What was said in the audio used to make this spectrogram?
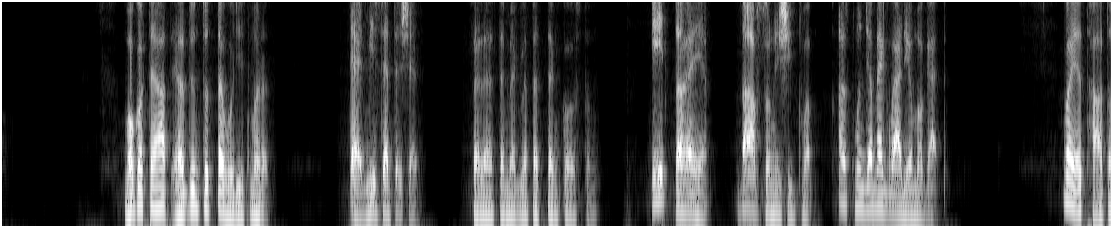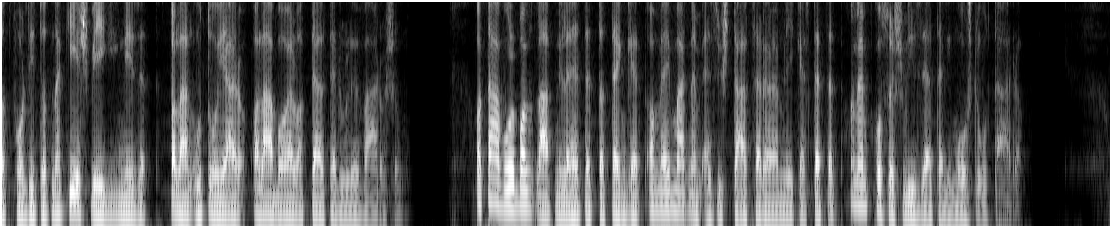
Maga tehát eldöntötte, hogy itt marad? Természetesen, felelte meglepetten Kalston. Itt a helyem. Dawson is itt van. Azt mondja, megvárja magát. Wyatt hátat fordított neki, és végignézett, talán utoljára a lába alatt elterülő városon. A távolban látni lehetett a tengert, amely már nem ezüstálcára emlékeztetett, hanem koszos vízzel teli mosdótára.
